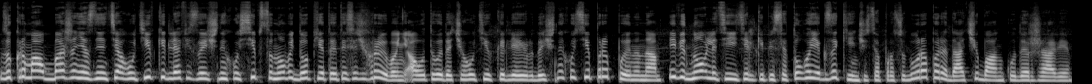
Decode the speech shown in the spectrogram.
Зокрема, обмеження зняття готівки для фізичних осіб становить до 5 тисяч гривень. А от видача готівки для юридичних осіб припинена і відновлять її тільки після того, як закінчиться процедура передачі банку державі.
